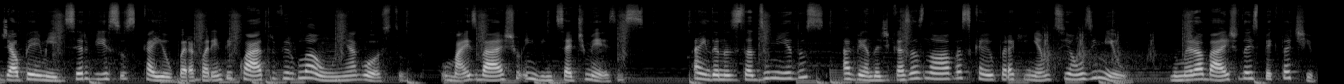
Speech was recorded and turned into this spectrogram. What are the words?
Já o PMI de serviços caiu para 44,1 em agosto, o mais baixo em 27 meses. Ainda nos Estados Unidos, a venda de casas novas caiu para 511 mil, número abaixo da expectativa.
